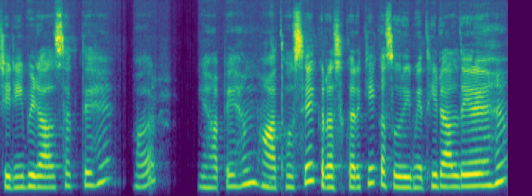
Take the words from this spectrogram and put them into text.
चीनी भी डाल सकते हैं और यहाँ पे हम हाथों से क्रश करके कसूरी मेथी डाल दे रहे हैं।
